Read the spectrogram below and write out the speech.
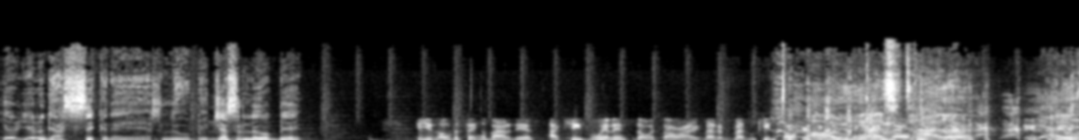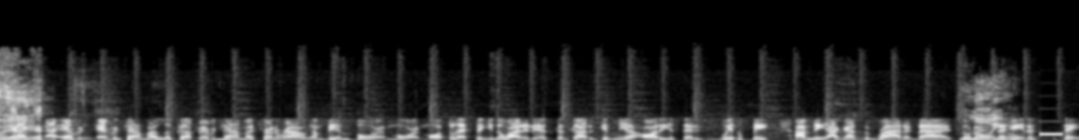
you you done got sick of their ass a little bit, just a little bit. You know the thing about it is, I keep winning, so it's all right. Let them let them keep talking. Oh, because the yes, talk, Tyler. Yes. I, I, every every time I look up, every time I turn around, I'm being more and more and more blessed. And you know what it is? Because God has given me an audience that is with me. I mean, I got some ride or die. So the, the haters, they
